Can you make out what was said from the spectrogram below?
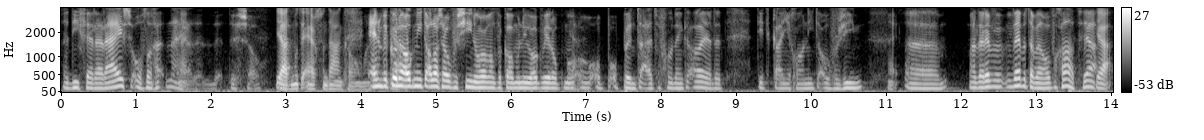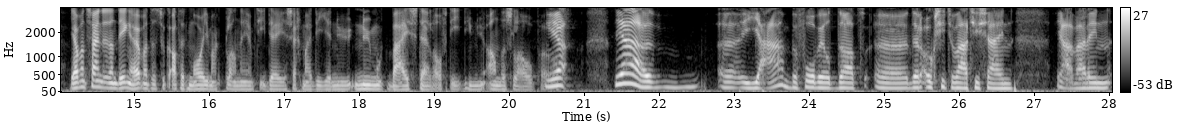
die verre reis. Of dan ga, nou ja, dus zo. Ja, het moet er ergens vandaan komen. En we kunnen Ja. ook niet alles overzien hoor. Want we komen nu ook weer op, Ja. op, op punten uit. Of gewoon denken, oh ja, dat, dit kan je gewoon niet overzien. Nee. Ehm, maar daar hebben we, we hebben het daar wel over gehad. Ja. Ja, ja, want zijn er dan dingen, want het is natuurlijk altijd mooi, je maakt plannen, je hebt ideeën, zeg maar, die je nu, nu moet bijstellen of die, die nu anders lopen. of- Ja, ja, eh, ja bijvoorbeeld dat eh, er ook situaties zijn ja, waarin,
